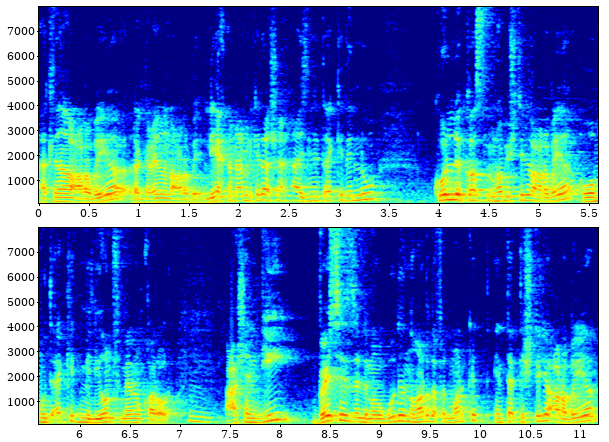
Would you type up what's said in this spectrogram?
هات لنا العربية رجع لنا العربية. ليه إحنا بنعمل كده؟ عشان إحنا عايزين نتأكد إنه كل customer هو بيشتري العربية هو متأكد مليون في المية من قراره. عشان the versus اللي موجودة النهارده في ال market أنت بتشتري عربية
